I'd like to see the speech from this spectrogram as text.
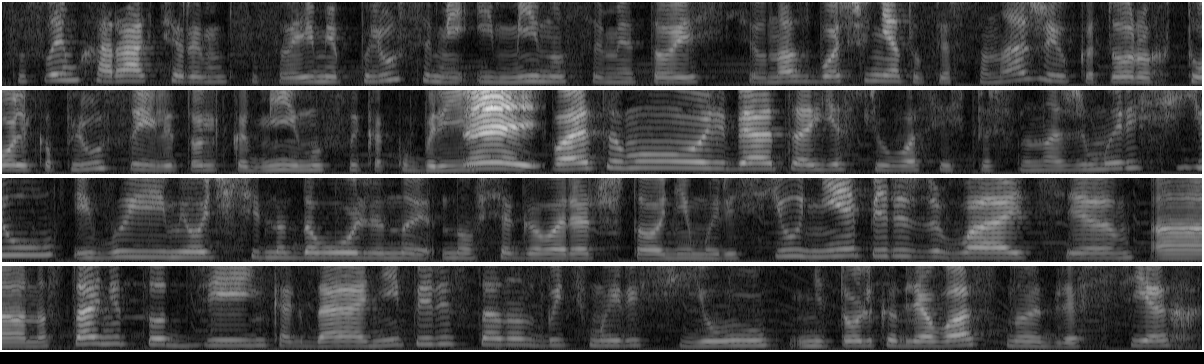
со своим характером, со своими плюсами и минусами. То есть у нас больше нету персонажей, у которых только плюсы или только минусы, как у Бри. Эй! Поэтому, ребята, если у вас есть персонажи Мэри Сью, и вы ими очень сильно довольны, но все говорят, что они Мэри Сью, не переживайте. А, настанет тот день, когда они перестанут быть Мэри Сью. Не только для вас, но и для всех.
